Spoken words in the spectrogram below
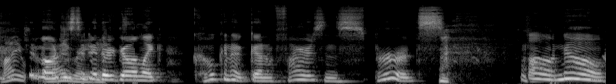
My, my just sitting there going like, coconut gun fires in spurts. oh no,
